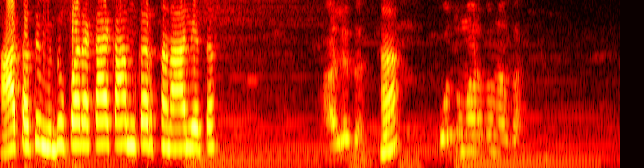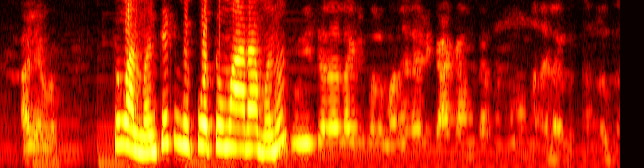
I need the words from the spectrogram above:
आता तुम्ही दुपारा काय काम करताना आले तर? आले तर? हा? पोतू मारतो ना आल्यावर. तुम्हाला म्हणते की मी पोतू मारा म्हणून. तू विचारायला लागली मला म्हणायला लागली काय काम करणार? म्हणून म्हणायला लागलो. सांग लवकर.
